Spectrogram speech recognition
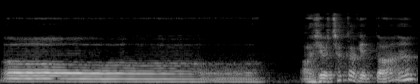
어, 아, 제가 착각했다. 응?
